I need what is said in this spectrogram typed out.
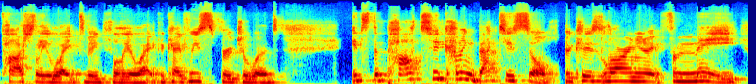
partially awake to being fully awake. Okay, if we use spiritual words, it's the path to coming back to yourself because Lauren, you know, for me,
